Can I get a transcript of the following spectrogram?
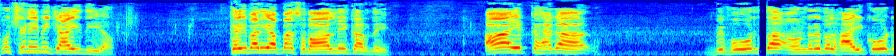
ਪੁੱਛਣੀ ਵੀ ਚਾਹੀਦੀ ਆ। ਕਈ ਵਾਰੀ ਆਪਾਂ ਸਵਾਲ ਨਹੀਂ ਕਰਦੇ। ਆ ਇੱਕ ਹੈਗਾ before the honourable high court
